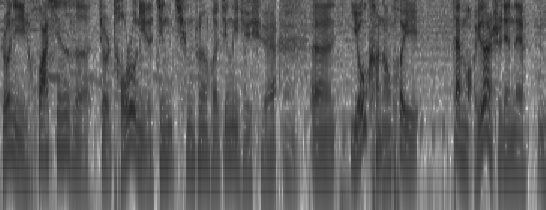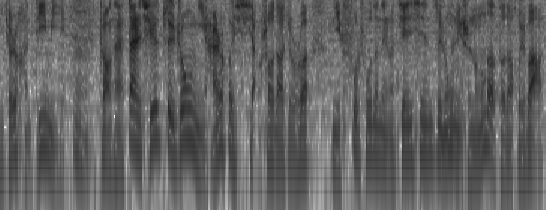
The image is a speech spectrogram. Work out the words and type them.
如果你花心思，就是投入你的精青春和精力去学，嗯，有可能会。在某一段时间内，你觉得很低迷嗯状态，但是其实最终你还是会享受到，就是说你付出的那种艰辛，最终你是能得得到回报的。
